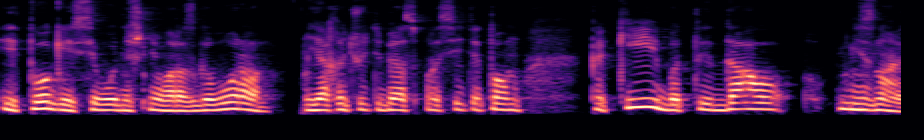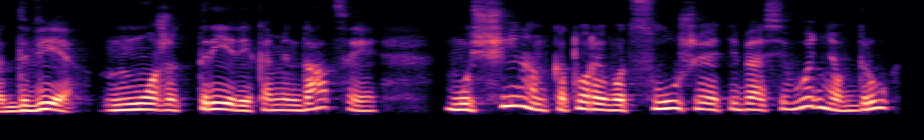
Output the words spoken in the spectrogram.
итоги сегодняшнего разговора, я хочу тебя спросить о том, какие бы ты дал, не знаю, две, может, три рекомендации мужчинам, которые вот слушая тебя сегодня, вдруг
